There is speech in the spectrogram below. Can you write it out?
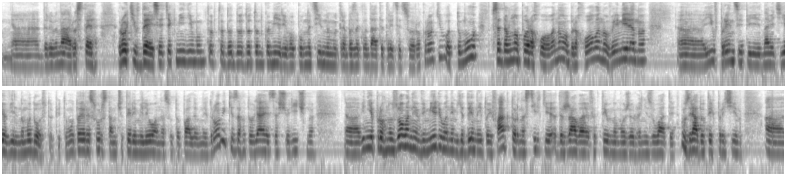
деревина росте років 10, як мінімум, тобто до, до, до тонкомірів, а повноцінному треба закладати 30-40 років. От тому все давно пораховано, обраховано, виміряно. Е, і в принципі навіть є в вільному доступі. Тому той ресурс там 4 мільйона сутопаливних дров, які заготовляються щорічно. е, Він є прогнозованим, вимірюваним. Єдиний той фактор, настільки держава ефективно може організувати ну, з ряду тих причин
